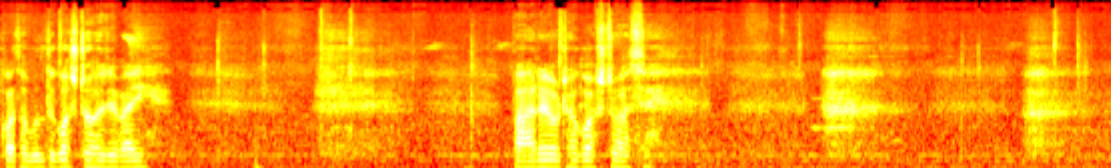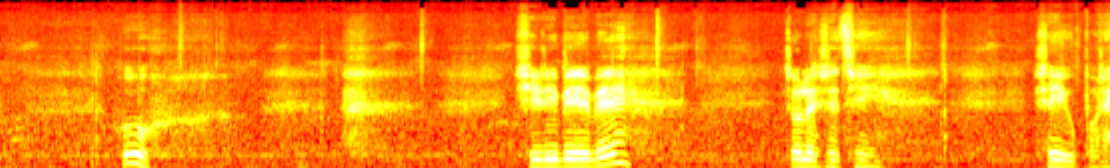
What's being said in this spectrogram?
কথা বলতে কষ্ট হয় রে ভাই। পাহাড়ে ওঠা কষ্ট আছে। হু সিঁড়ি বেয়ে বেয়ে চলে এসেছি। সেই উপরে।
